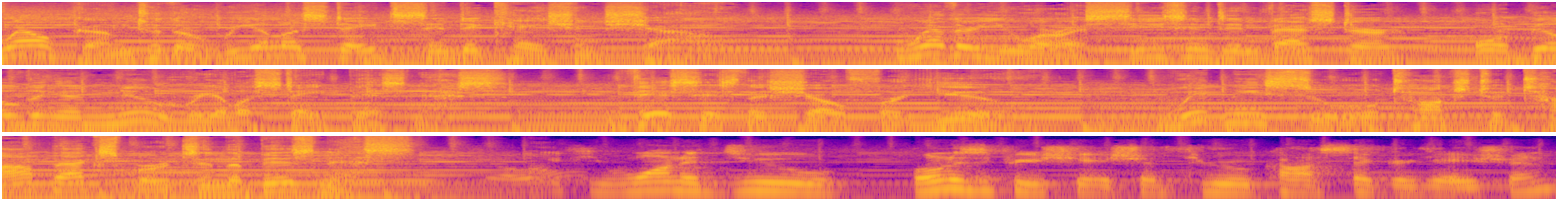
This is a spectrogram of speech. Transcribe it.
Welcome to the Real Estate Syndication Show. Whether you are a seasoned investor or building a new real estate business, this is the show for you. Whitney Sewell talks to top experts in the business. So if you want to do bonus appreciation through cost segregation,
